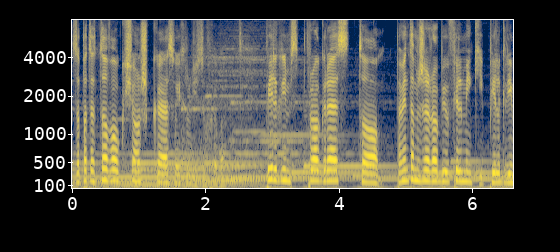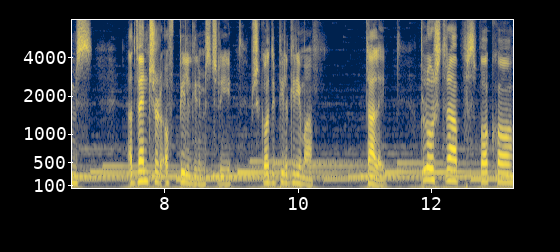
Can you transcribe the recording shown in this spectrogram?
zapatentował książkę swoich rodziców chyba. Pilgrim's Progress to... Pamiętam, że robił filmiki Pilgrims... Adventure of Pilgrims, czyli przygody Pilgrima. Dalej. Plush Trap, spoko.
